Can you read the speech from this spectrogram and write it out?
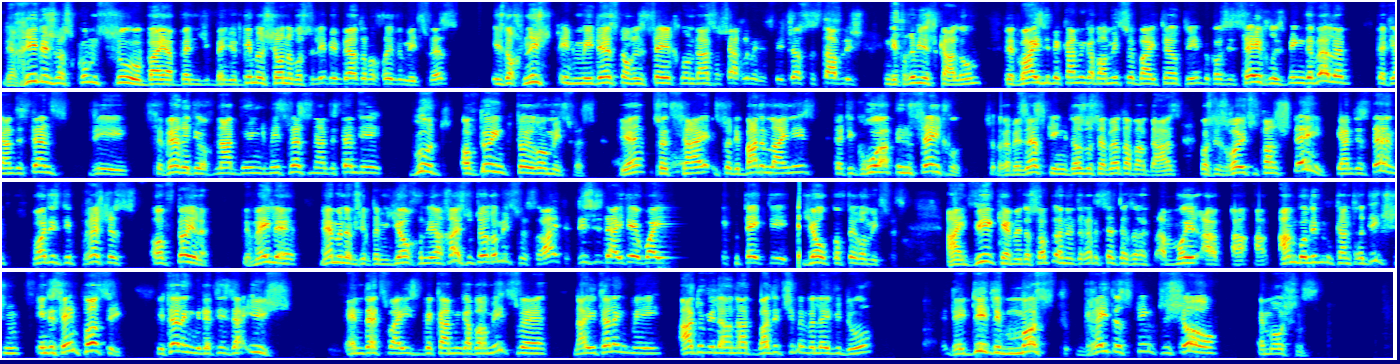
Der khidish was kommt zu bei ben ben jud gimel was lieb im berter mit khiv mitzwes ist doch nicht in mides noch in sech und das schachle mit we just established in the previous column that why is it becoming about mitzvah by 13 because his sech is being developed that he understands the severity of not doing mitzvahs and understand the good of doing Torah mitzvahs. Yeah? So, so the bottom line is, that he grew up in Seichel. So the Rebbe is asking, does us about das, was is roit zu verstehen. You understand? What is the precious of Teure? The Meile, nehmen auf sich dem Joch und der Chais und Teure Mitzvahs, right? This is the idea why you could take the yoke of Teure Mitzvahs. Ein wie kämen das Oplan the Rebbe says there's a, a, a, a, unbelievable contradiction in the same posik. You're telling me that he's a ish, and that's why he's becoming a bar mitzvah. Now you're telling me, we learn that? What did Shimon Velevi do? they did the most greatest thing to show emotions.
